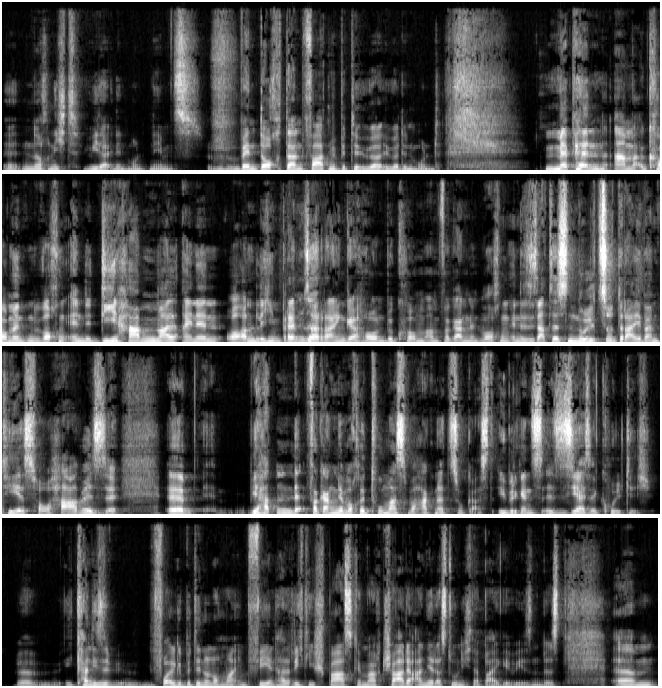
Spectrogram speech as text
äh, noch nicht wieder in den Mund nehmen. Wenn doch, dann fahrt mir bitte über, über den Mund. Meppen am kommenden Wochenende. Die haben mal einen ordentlichen Bremser reingehauen bekommen am vergangenen Wochenende. Sattes 0 zu 3 beim TSV Havelse. Äh, wir hatten vergangene Woche Thomas Wagner zu Gast. Übrigens sehr, sehr kultig. Äh, ich kann diese Folge bitte nur noch mal empfehlen. Hat richtig Spaß gemacht. Schade, Anja, dass du nicht dabei gewesen bist. Ähm,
